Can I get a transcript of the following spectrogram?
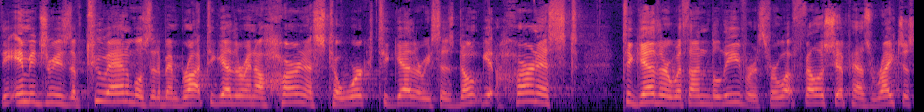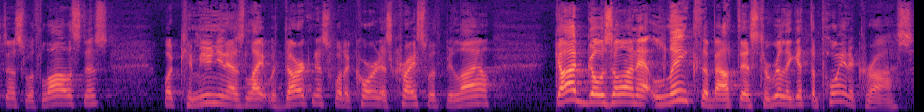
the imageries of two animals that have been brought together in a harness to work together. He says, Don't get harnessed together with unbelievers. For what fellowship has righteousness with lawlessness? What communion has light with darkness? What accord has Christ with Belial? God goes on at length about this to really get the point across.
